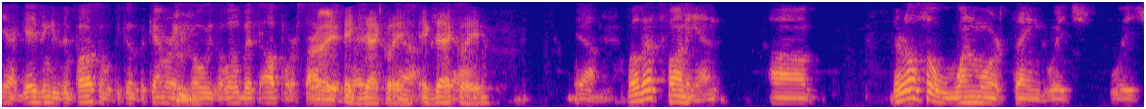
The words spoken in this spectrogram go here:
Yeah, gazing is impossible because the camera is always a little bit up or sideways. Right. right? Exactly. Yeah, exactly. Yeah. Well, that's funny, and um, there's also one more thing which which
